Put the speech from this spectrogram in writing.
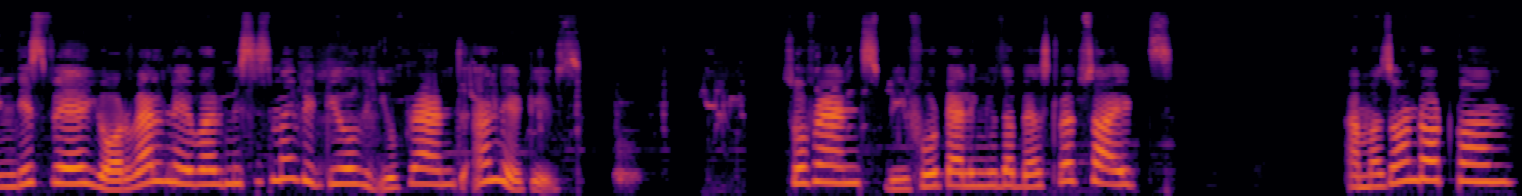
in this way, your well never misses my video with your friends and relatives. So friends, before telling you the best websites, Amazon.com,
